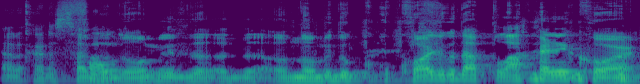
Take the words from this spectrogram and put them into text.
O cara sabe o nome do, o nome do o código da placa de core.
